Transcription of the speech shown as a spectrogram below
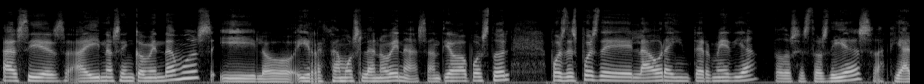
Así es, ahí nos encomendamos y, lo, y rezamos la novena. Santiago Apóstol, pues después de la hora intermedia, todos estos días, hacia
